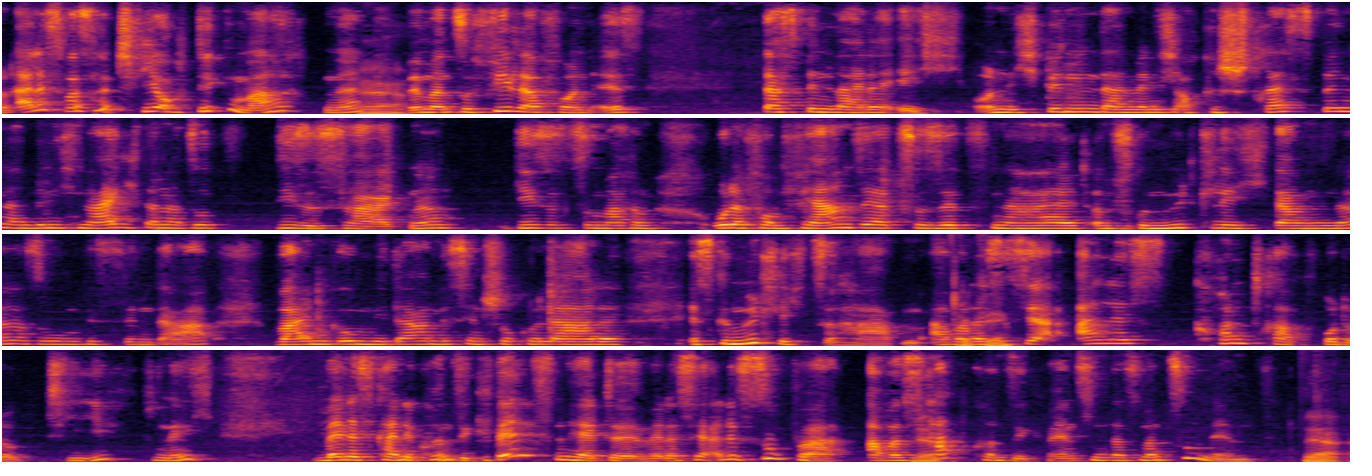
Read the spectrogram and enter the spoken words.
und alles, was natürlich auch dick macht, ne? Ja. wenn man zu viel davon isst, das bin leider ich. Und ich bin dann, wenn ich auch gestresst bin, dann bin ich, neige ich dann so dieses halt, ne, dieses zu machen oder vom Fernseher zu sitzen halt und so gemütlich dann, ne, so ein bisschen da, Weingummi da, ein bisschen Schokolade, es gemütlich zu haben. Aber okay. das ist ja alles kontraproduktiv, nicht? Wenn es keine Konsequenzen hätte, wäre das ja alles super. Aber es ja. hat Konsequenzen, dass man zunimmt. Ja,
